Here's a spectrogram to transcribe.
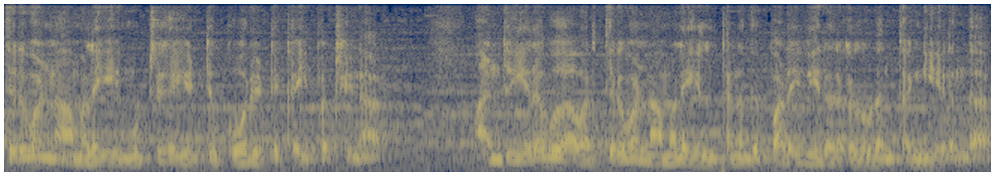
திருவண்ணாமலையை முற்றுகையிட்டு போரிட்டு கைப்பற்றினார். அன்று இரவு அவர் திருவண்ணாமலையில் தனது படை வீரர்களுடன் தங்கியிருந்தார்.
